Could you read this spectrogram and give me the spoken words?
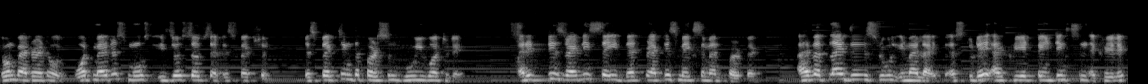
Don't matter at all. What matters most is your self-satisfaction, respecting the person who you are today. And it is rightly said that practice makes a man perfect. I have applied this rule in my life as today I create paintings in acrylic,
